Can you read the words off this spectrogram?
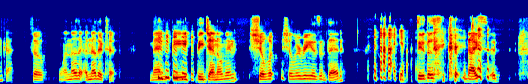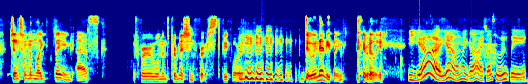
Okay. So another another tip: men be be gentlemen. Chival chivalry isn't dead. Yeah. Do the nice uh, gentleman-like thing. Ask for a woman's permission first before doing anything. Really. Yeah, yeah, oh my gosh, absolutely.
